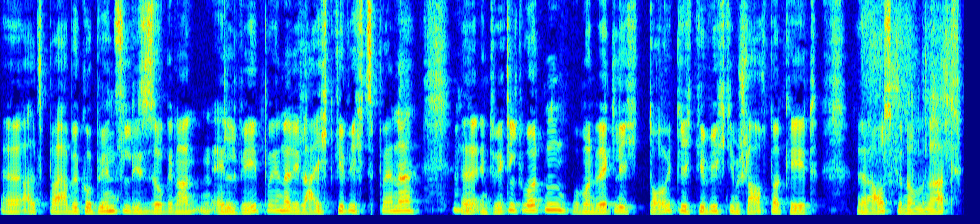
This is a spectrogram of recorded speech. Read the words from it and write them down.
äh, als bei Abeco Binzel diese sogenannten LW-Brenner, die Leichtgewichtsbrenner, äh, mhm. entwickelt wurden, wo man wirklich deutlich Gewicht im Schlauchpaket äh, rausgenommen hat.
